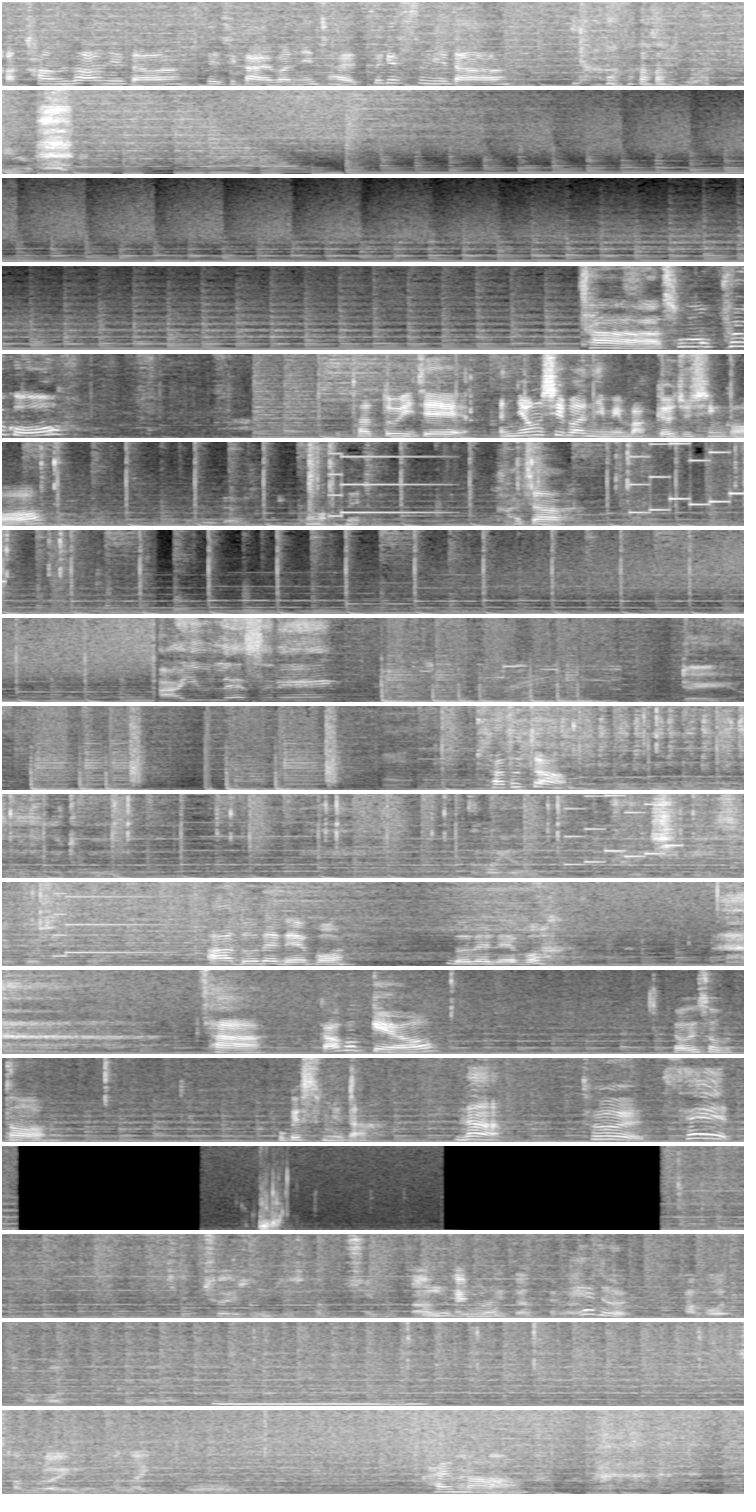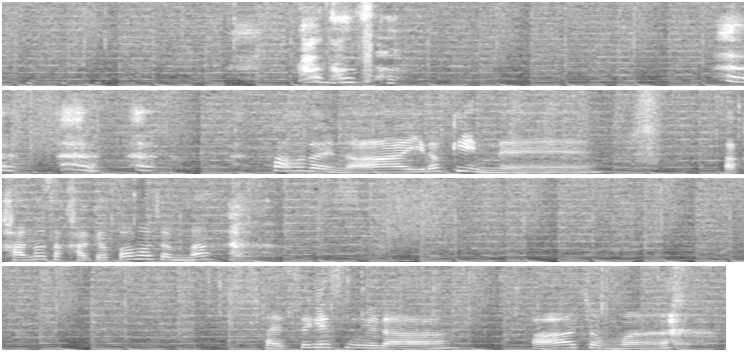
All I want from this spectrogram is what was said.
아, 감사합니다. 제시카 알바님 잘 쓰겠습니다. 자, 손목 풀고. 자, 또 이제 안녕 시바님이 맡겨주신 거. 어, 네. 가자. Are you listening? Damn. 사수장. 과연 그 집이 있을 것인가 아, 노래 네 번. 노래 네 번. 자, 까볼게요. 여기서부터 보겠습니다. 하나, 둘, 셋. 최초의 존재 자부심? 아 이게 페룰 헤둘. 갑옷 갑옷 그거요 음, 사무라이는 하나 있고 갈망. 간호사. 사무다 있나? 아, 이렇게 있네. 아, 간호사 가격 떨어졌나? 잘 쓰겠습니다. 아, 정말.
